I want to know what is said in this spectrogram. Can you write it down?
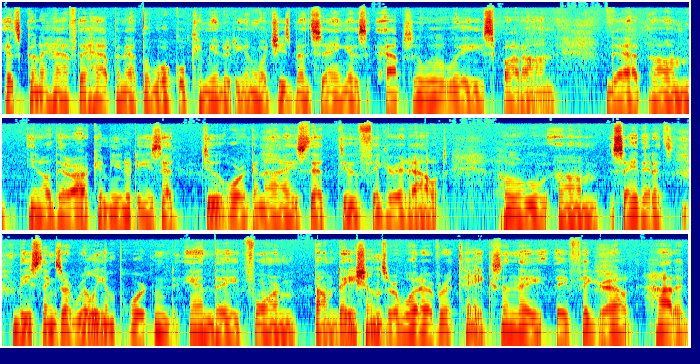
it's going to have to happen at the local community. And what she's been saying is absolutely spot on. That um, you know there are communities that do organize, that do figure it out, who um, say that it's these things are really important and they form foundations or whatever it takes, and they they figure out how to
